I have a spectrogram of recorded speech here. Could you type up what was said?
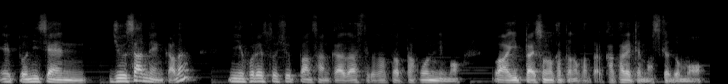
えっと、2013年かなにフォレスト出版さんから出してくださった本にもはいっぱいその方の方書かれてますけども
